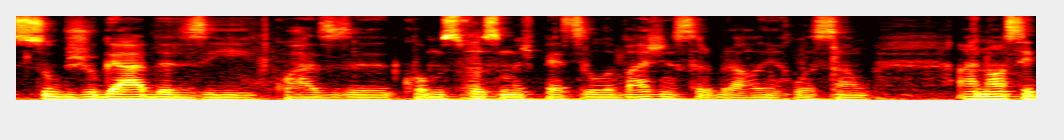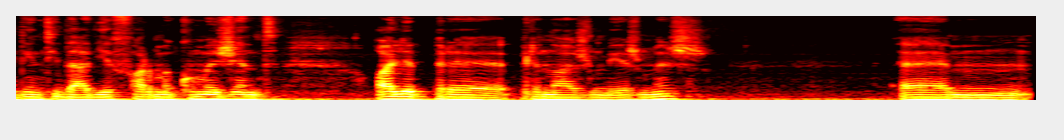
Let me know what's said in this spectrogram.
subjugadas e quase como se fosse uma espécie de lavagem cerebral em relação à nossa identidade e a forma como a gente olha para, para nós mesmas. Um,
